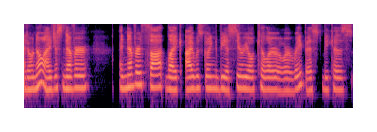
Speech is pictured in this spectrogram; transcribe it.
I don't know. I just never, I never thought like I was going to be a serial killer or a rapist because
